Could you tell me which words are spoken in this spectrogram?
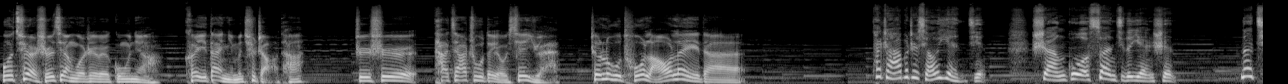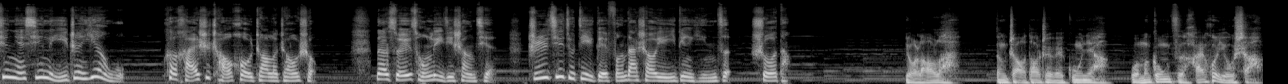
我确实见过这位姑娘，可以带你们去找她。只是她家住的有些远，这路途劳累的。”他眨巴着小眼睛，闪过算计的眼神。那青年心里一阵厌恶，可还是朝后招了招手。那随从立即上前，直接就递给冯大少爷一锭银子，说道：“有劳了。”等找到这位姑娘，我们公子还会有赏。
